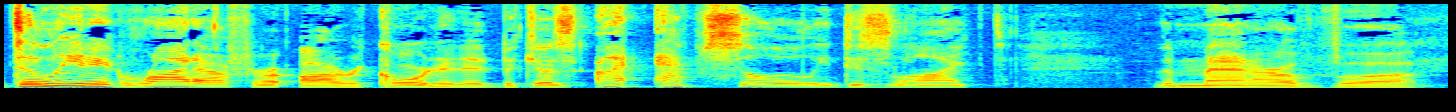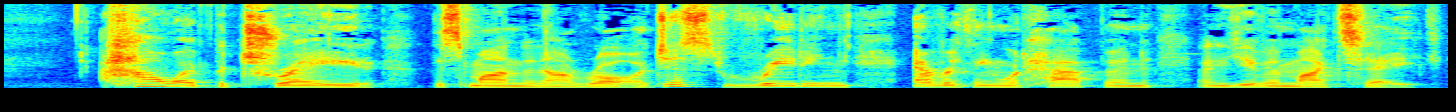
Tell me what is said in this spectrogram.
deleted right after I recorded it because I absolutely disliked the manner of uh, how I portrayed this Monday Night Raw. Just reading everything what happened and giving my take.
